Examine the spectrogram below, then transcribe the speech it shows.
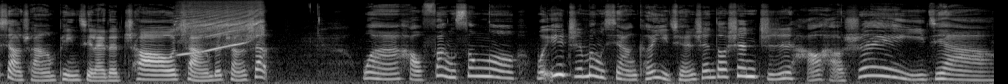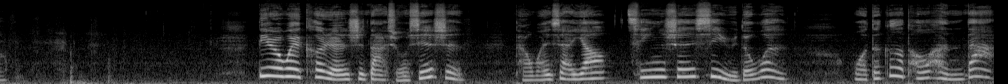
小床拼起来的超长的床上，哇，好放松哦！我一直梦想可以全身都伸直，好好睡一觉。第二位客人是大熊先生。他弯下腰，轻声细语的问：“我的个头很大，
